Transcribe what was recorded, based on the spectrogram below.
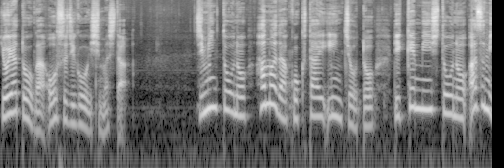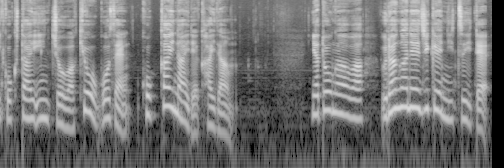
与野党が大筋合意しました。自民党の浜田国対委員長と立憲民主党の安住国対委員長は今日午前国会内で会談。野党側は裏金事件について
